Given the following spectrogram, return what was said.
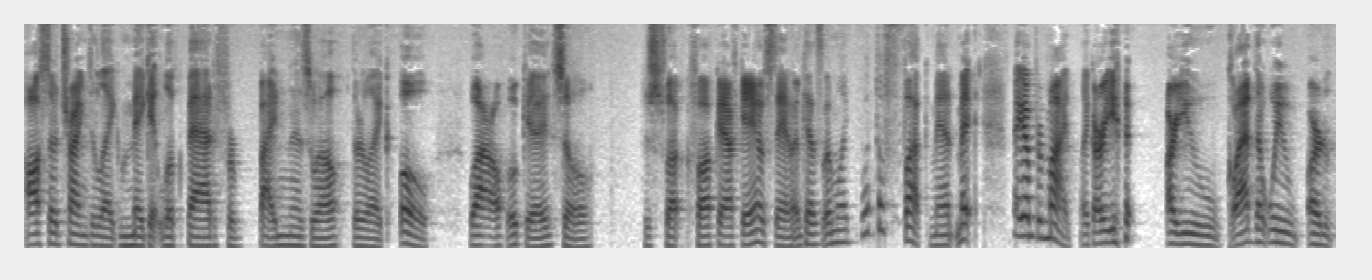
also trying to like make it look bad for Biden as well. They're like, "Oh, wow, okay, so." Just fuck, fuck Afghanistan. I guess I'm like, what the fuck, man? Make, make up your mind. Like, are you, are you glad that we are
